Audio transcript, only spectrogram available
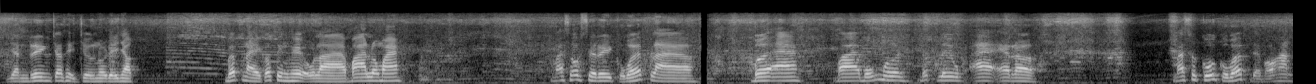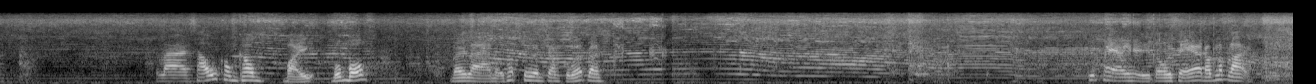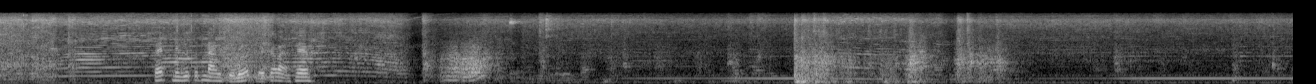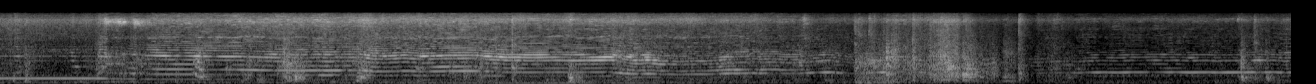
dành riêng cho thị trường nội địa Nhật. Bếp này có thương hiệu là Paloma. Mã số series của bếp là BA340WAR Mã số cuối của bếp để bảo hành là 600744 Đây là nội thất tư bên trong của bếp đây. Tiếp theo thì tôi sẽ đóng nắp lại. Test những cái tính năng của bếp để các bạn xem.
